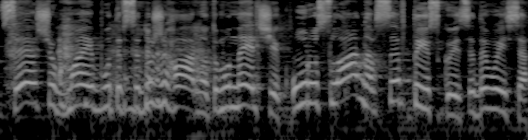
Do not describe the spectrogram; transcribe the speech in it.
Це щоб має бути все дуже гарно. Тому Нельчик, у Руслана все втискується. Дивися.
